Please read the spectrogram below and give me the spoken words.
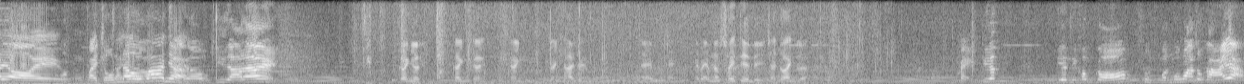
Đây rồi, mày trốn đâu quá nhỉ? Đi ra đây. Canh ơi Canh, canh, canh, canh thả cho em. Em, em, em, đang xoay tiền để trả cho anh rồi Mẹ kiếp Tiền thì không có Còn mua hoa cho gái à?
